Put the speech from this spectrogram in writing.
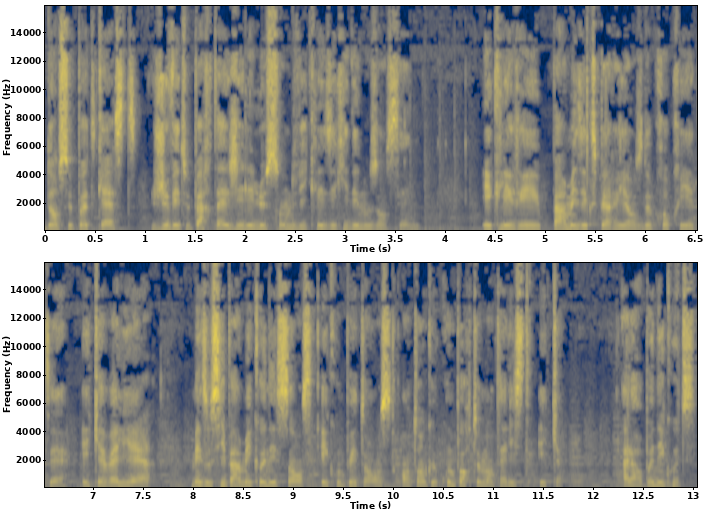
dans ce podcast, je vais te partager les leçons de vie que les équidés nous enseignent, éclairées par mes expériences de propriétaire et cavalière, mais aussi par mes connaissances et compétences en tant que comportementaliste équin. Alors bonne écoute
